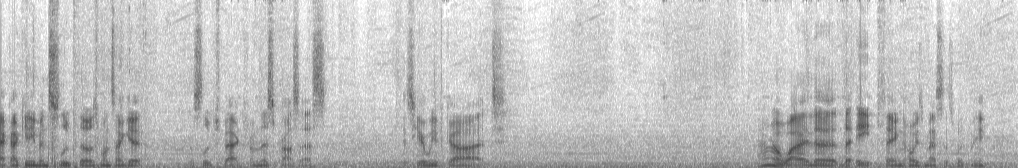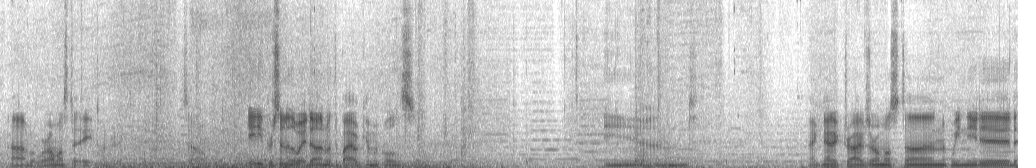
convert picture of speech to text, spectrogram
heck, I can even sloop those once I get the sloops back from this process. Because here we've got... I don't know why the, the 8 thing always messes with me, uh, but we're almost at 800. So, 80% of the way done with the biochemicals. And... Magnetic drives are almost done. We needed...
